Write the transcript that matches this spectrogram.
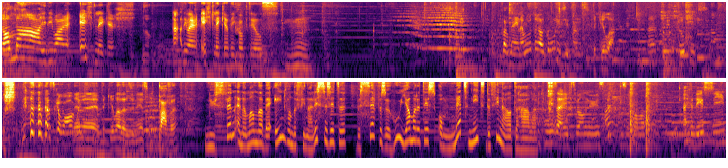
Amai, die waren echt lekker. Ja. Ah, die waren echt lekker, die cocktails. Mm. Voor mij dan wordt er alcohol in zitten. Tequila. Nee, klopt niks. gewoon. Nee, nee, tequila, dat is ineens paf, hè. Nu Sven en Amanda bij een van de finalisten zitten, beseffen ze hoe jammer het is om net niet de finale te halen. Ik mis dat echt wel nu. Zo. Als je deze ziet,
